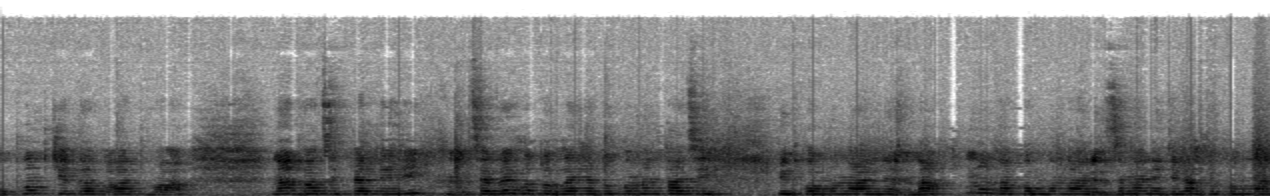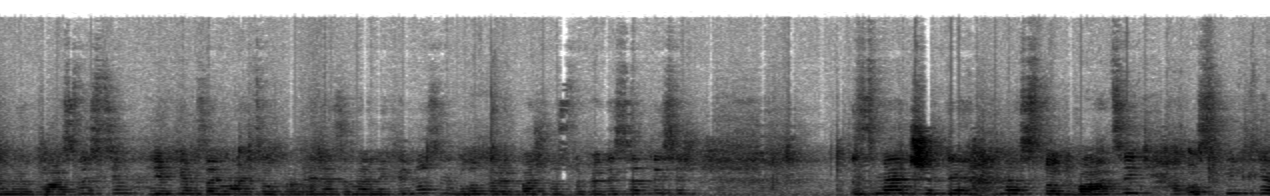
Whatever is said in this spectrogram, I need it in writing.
у пункті 2.2 на 25 рік. Це виготовлення документацій під комунальне на, ну, на комуналь, земельні ділянки комунальної власності, яким займається управління земельних відносин, було передбачено 150 тисяч, зменшити на 120, оскільки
